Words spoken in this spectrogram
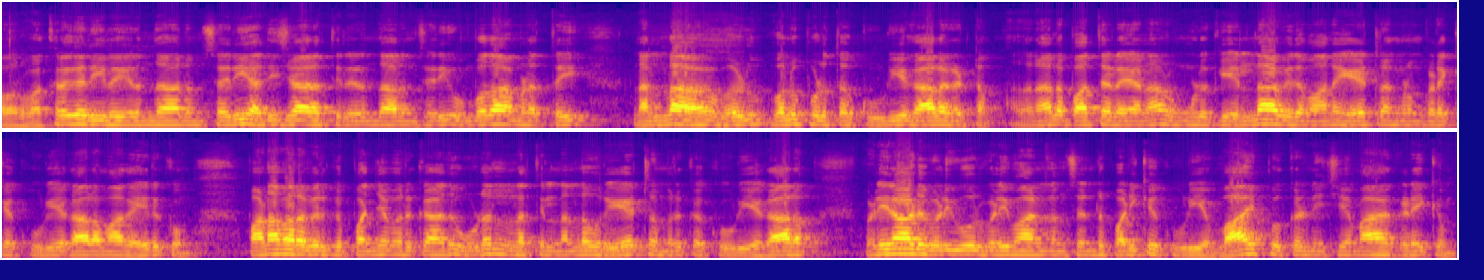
அவர் வக்ரகதியில் இருந்தாலும் சரி அதிசாரத்தில் இருந்தாலும் சரி ஒன்பதாம் இடத்தை நல்லா வலு வலுப்படுத்தக்கூடிய காலகட்டம். அதனால் பார்த்தடையானால் உங்களுக்கு எல்லா விதமான ஏற்றங்களும் கிடைக்கக்கூடிய காலமாக இருக்கும். பணவரவிற்கு பஞ்சம் இருக்காது உடல் நலத்தில் நல்ல ஒரு ஏற்றம் இருக்கக்கூடிய காலம். வெளிநாடு வெளியூர் வெளிமாநிலம் சென்று படிக்கக்கூடிய வாய்ப்புகள் நிச்சயமாக கிடைக்கும்.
